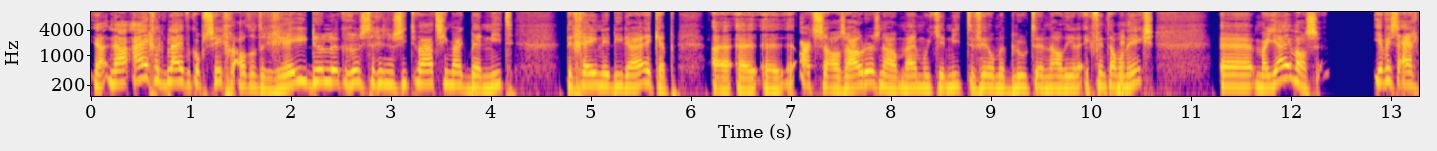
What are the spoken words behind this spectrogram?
ja, nou eigenlijk blijf ik op zich altijd redelijk rustig in zo'n situatie, maar ik ben niet degene die daar. Ik heb eh, eh, eh, artsen als ouders. Nou, mij moet je niet te veel met bloed en al die. Ik vind allemaal niks. Maar jij was, jij wist eigenlijk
